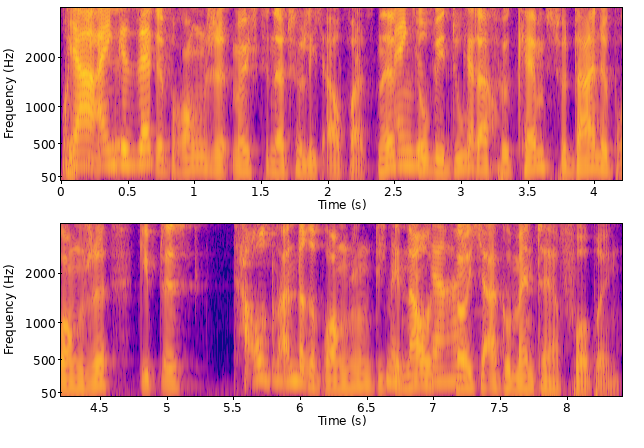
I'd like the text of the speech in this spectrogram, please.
Und ja jede, ein Gesetz, Jede Branche möchte natürlich auch was. Ne? So wie du genau. dafür kämpfst, für deine Branche, gibt es tausend andere Branchen, die Mit genau Sicherheit. solche Argumente hervorbringen.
